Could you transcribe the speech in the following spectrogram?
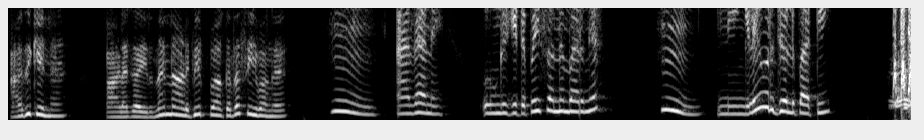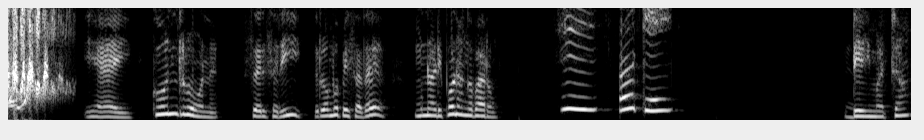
அதுக்கு என்ன? அழகா இருந்தா நாலு பேர் பார்க்க தான் செய்வாங்க. ம் அதானே. உங்ககிட்ட போய் சொன்ன பாருங்க. ம் நீங்களே ஒரு ஜொல்லு பாட்டி. ஏய் கொன்று சரி சரி ரொம்ப பேசாத. முன்னாடி போ நாங்க வரோம். ஓகே. டேய் மச்சான்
